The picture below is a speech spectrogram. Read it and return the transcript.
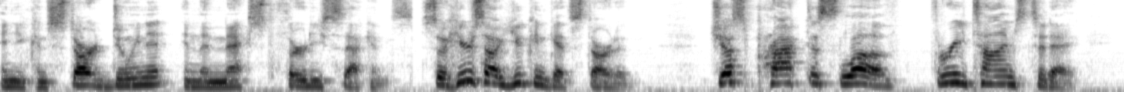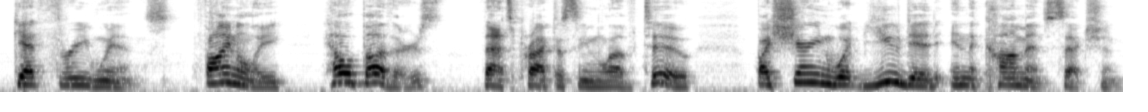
and you can start doing it in the next 30 seconds. So here's how you can get started just practice love three times today. Get three wins. Finally, Help others, that's practicing love too, by sharing what you did in the comments section.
